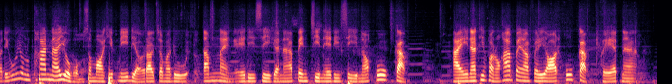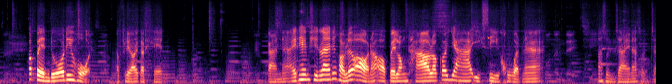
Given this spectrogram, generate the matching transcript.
วัสดีคุณผู้ชมทุกท่านนะอยู่ผมสมอลคลิปนี้เดี๋ยวเราจะมาดูตำแหน่ง ADC กันนะ เป็นจีน ADC เนาะคู่กับไอนะที่ฝั่งตรงข้ามเป็นอาเฟริออสคู่กับเทรดนะ ก็เป็นดูโอที่โหดอาเฟริออสกับเทรดกันนะไอเทมชิ้นแรกที่เขาเลือกออกนะ ออกไปรองเท้าแล้วก็ยาอีก 4 ขวดนะน่าสนใจน่าสนใจ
